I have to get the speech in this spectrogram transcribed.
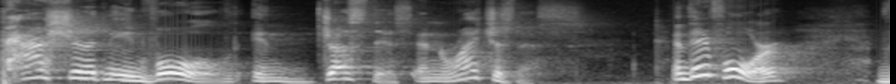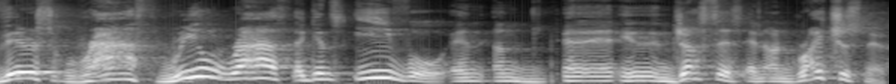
passionately involved in justice and righteousness. And therefore, there's wrath, real wrath against evil and, and, and injustice and unrighteousness.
